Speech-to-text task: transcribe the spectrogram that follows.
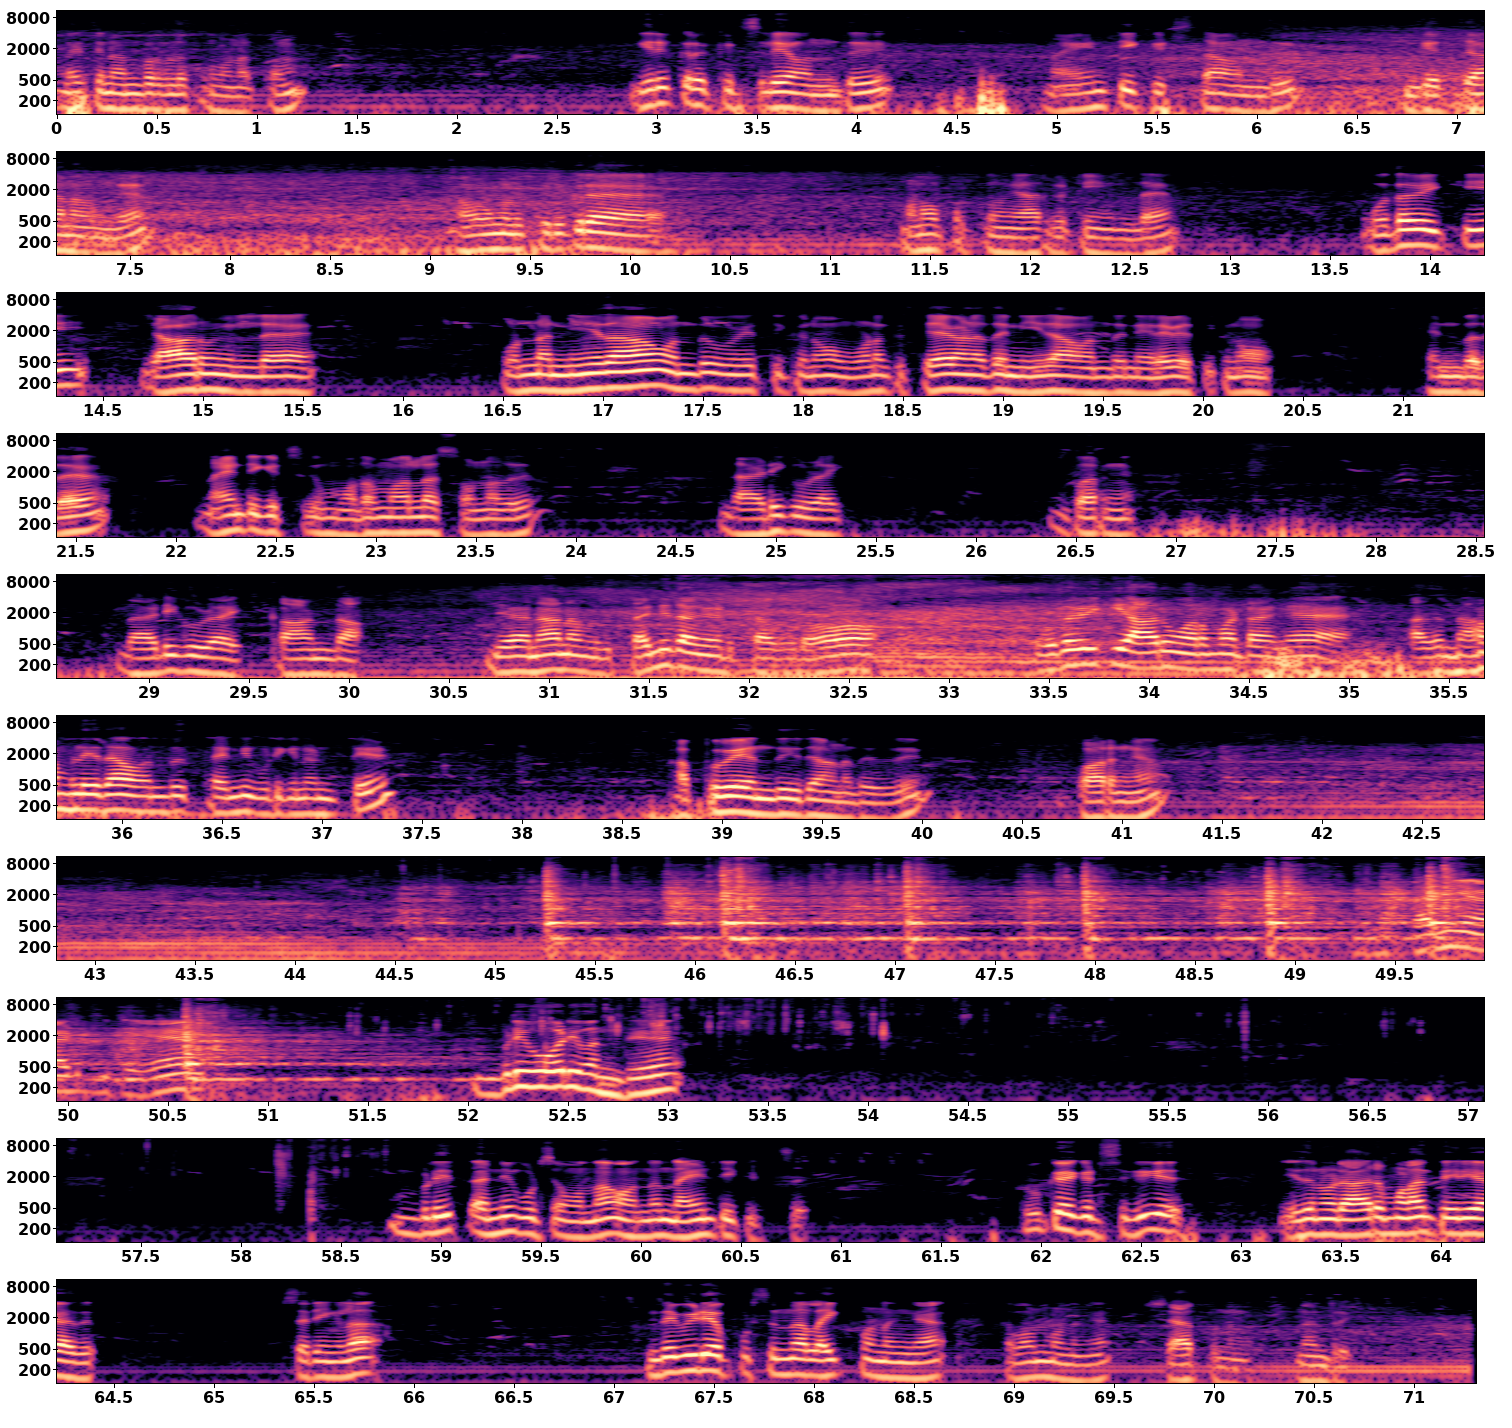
அனைத்து நண்பர்களுக்கும் வணக்கம். இருக்கிற கிட்ஸ்லேயே வந்து 90 கிட்ஸ் தான் வந்து கெத்தானவங்க அவங்களுக்கு இருக்கிற மனோபக்குவம் யாருக்கிட்டையும் இல்லை. உதவிக்கு யாரும் இல்லை. உன்னை நீ தான் வந்து உயர்த்திக்கணும். உனக்கு தேவையானதை நீ தான் வந்து நிறைவேற்றிக்கணும் என்பதை 90 கிட்ஸுக்கு முத முதல்ல சொன்னது இந்த அடிக்குழாய் பாருங்கள் இந்த அடிக்குழாய் கான் தான் ஏன்னா நம்மளுக்கு தண்ணி தாங்க எடுத்தால் கூட உதவிக்கு யாரும் வரமாட்டாங்க. அதை நாமளே தான் வந்து தண்ணி குடிக்கணுன்ட்டு அப்போவே வந்து இதானது இது. பாருங்கள் தண்ணியை அடிச்சுட்டு இப்படி ஓடி வந்து இப்படி தண்ணி குடித்தவன் தான் வந்து 90 கிட்ஸு டூ கே கிட்ஸுக்கு இதனோட அருமெல்லாம் தெரியாது. சரிங்களா? இந்த வீடியோ பிடிச்சிருந்தால் லைக் பண்ணுங்கள் கமெண்ட் பண்ணுங்கள் ஷேர் பண்ணுங்கள் நன்றி.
